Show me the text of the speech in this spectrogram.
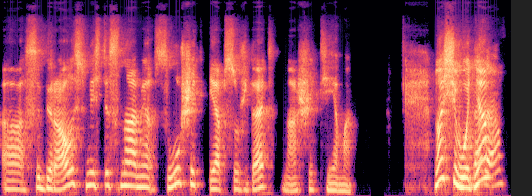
а, собиралось вместе с нами слушать и обсуждать наши темы. Ну а сегодня Да-да.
